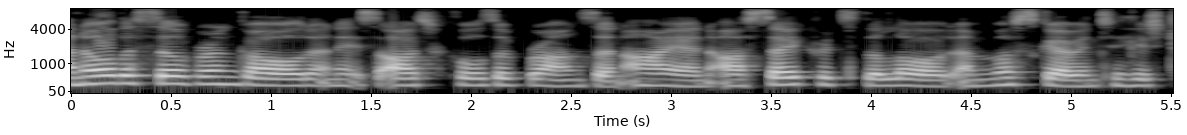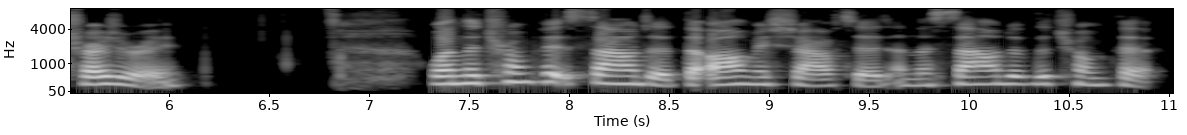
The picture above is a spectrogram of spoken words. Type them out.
And all the silver and gold and its articles of bronze and iron are sacred to the Lord and must go into his treasury. When the trumpet sounded, the army shouted, and the sound of the trumpet.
